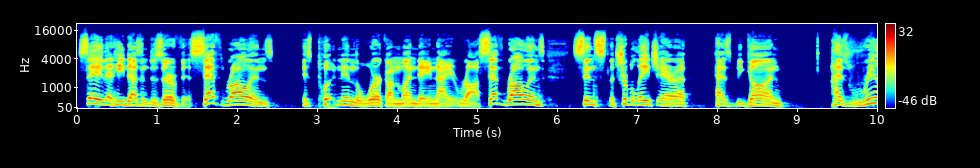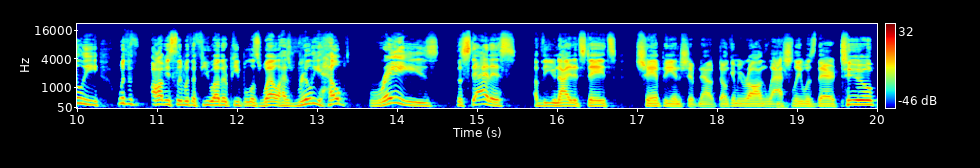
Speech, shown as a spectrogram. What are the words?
say that he doesn't deserve this. Seth Rollins is putting in the work on Monday Night Raw. Seth Rollins, since the Triple H era has begun, has really, with obviously with a few other people as well, has really helped raise the status of the United States Championship. Now, don't get me wrong, Lashley was there too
